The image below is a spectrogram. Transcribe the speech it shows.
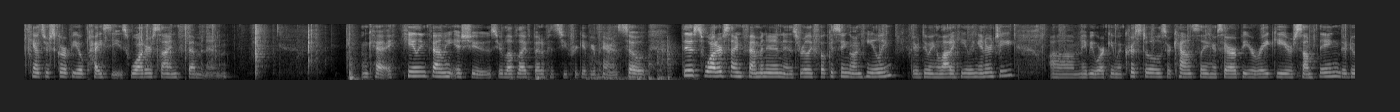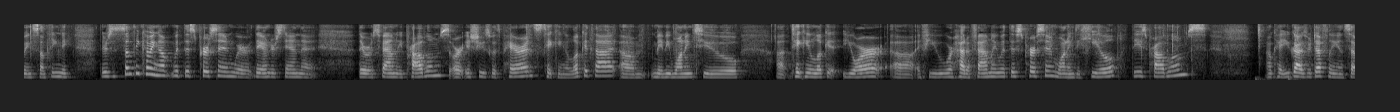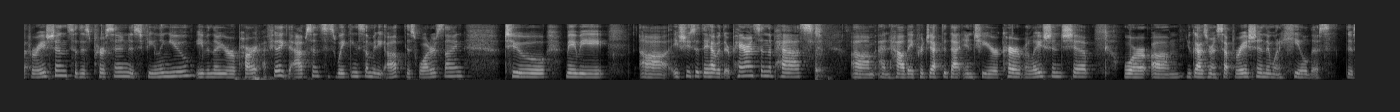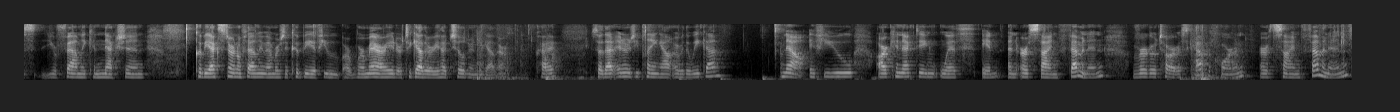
Cancer, Scorpio, Pisces, water sign feminine. Okay, healing family issues, your love life benefits you forgive your parents. So this water sign feminine is really focusing on healing. They're doing a lot of healing energy. Um, maybe working with crystals or counseling or therapy or Reiki or something. They're doing something. there's something coming up with this person where they understand that there was family problems or issues with parents, taking a look at that, um, maybe wanting to, uh, taking a look at your, uh, if you were had a family with this person, wanting to heal these problems. Okay, you guys are definitely in separation, so this person is feeling you even though you're apart. I feel like the absence is waking somebody up, this water sign, to maybe uh, issues that they had with their parents in the past um, and how they projected that into your current relationship or um, you guys are in separation they want to heal this this your family connection could be external family members it could be if you are, were married or together or you had children together okay so that energy playing out over the weekend now if you are connecting with an, an earth sign feminine virgo taurus capricorn earth sign feminine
